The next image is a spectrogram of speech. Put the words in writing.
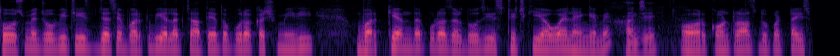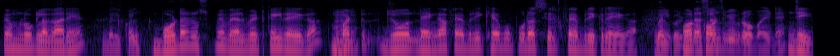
तो उसमें जो भी चीज़ जैसे वर्क भी अलग चाहते हैं तो पूरा कश्मीरी वर्क के अंदर पूरा जरदोजी स्टिच किया हुआ है लहंगे में। हाँ जी। और कॉन्ट्रास्ट दुपट्टा इस पे हम लोग लगा रहे हैं। बिल्कुल। बॉर्डर उसमें वेलवेट का ही रहेगा हम्म। बट जो लहंगा फैब्रिक है वो पूरा सिल्क फैब्रिक रहेगा। बिल्कुल। और भी प्रोवाइड है। जी।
